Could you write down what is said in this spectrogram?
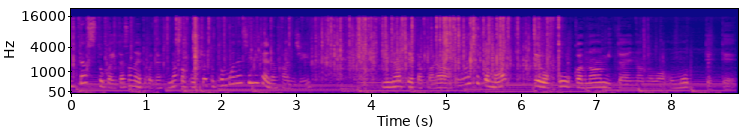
いたすとかいたさないとかじゃなくてなんかこうちょっと友達みたいな感じになってたからその人とも会っておこうかなみたいなのは思ってて。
